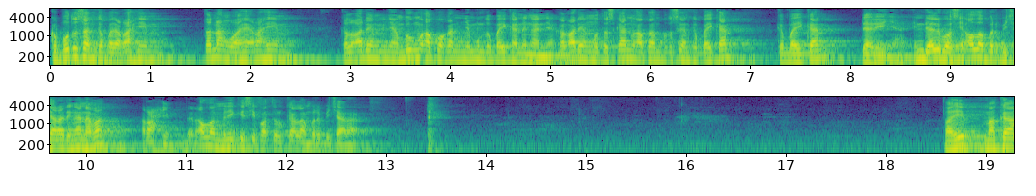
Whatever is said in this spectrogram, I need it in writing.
keputusan kepada rahim, tenang wahai rahim, kalau ada yang menyambungmu, aku akan menyambung kebaikan dengannya. Kalau ada yang memutuskanmu, aku akan putuskan kebaikan, kebaikan darinya. Ini dalil bahwasanya Allah berbicara dengan apa? Rahim. Dan Allah memiliki sifatul kalam berbicara. Taib, maka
